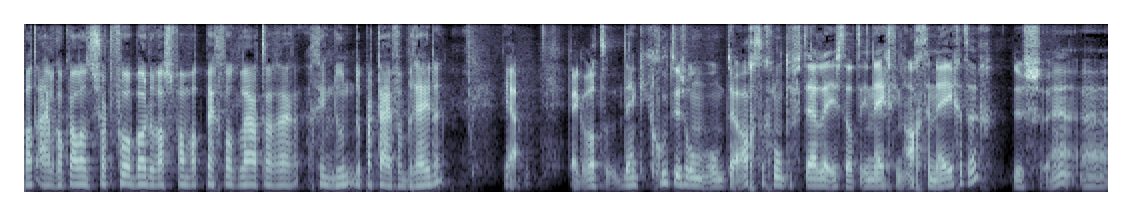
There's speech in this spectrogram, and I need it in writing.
Wat eigenlijk ook al een soort voorbode was van wat Pechtold later ging doen, de partij verbreden. Ja, kijk, wat denk ik goed is om, om ter achtergrond te vertellen, is dat in 1998, dus uh, uh,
